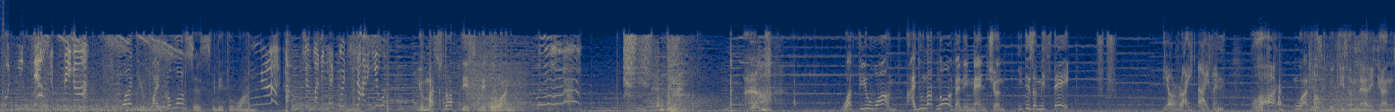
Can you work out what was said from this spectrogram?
Put me down, you bigger! Why do you fight Colossus, little one? Just let me get a good shot at you! You must stop this, little one. What do you want? I do not know of any mansion. It is a mistake. You're right, Ivan. What? What is it with these Americans?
